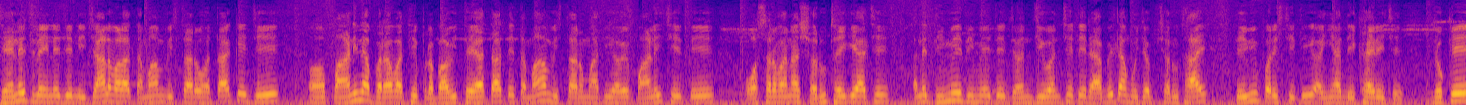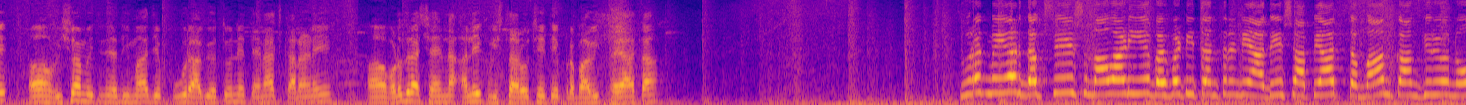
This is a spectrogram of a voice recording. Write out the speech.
જેને જ લઈને જે નીચાણવાળા તમામ વિસ્તારો હતા કે જે પાણીના ભરાવાથી પ્રભાવિત થયા હતા, તે તમામ વિસ્તારોમાંથી હવે પાણી છે તે ઓસરવાના શરૂ થઈ ગયા છે અને ધીમે ધીમે જે જનજીવન છે તે રાબેતા મુજબ શરૂ થાય તેવી પરિસ્થિતિ અહીંયા દેખાઈ રહી છે. જોકે વિશ્વામિત્રી નદીમાં જે પૂર આવ્યું હતું ને તેના જ કારણે વડોદરા શહેરના અનેક વિસ્તારો છે તે પ્રભાવિત થયા હતા. સુરત મેયર દક્ષેશ માવાણીએ તંત્રને આદેશ આપ્યા. તમામ કામગીરીઓનો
